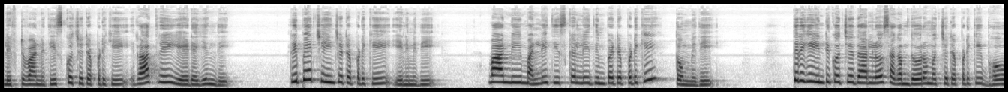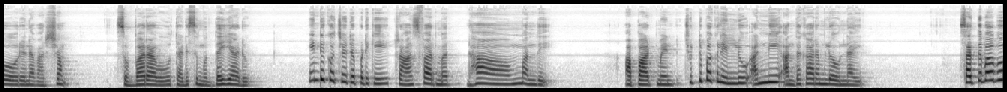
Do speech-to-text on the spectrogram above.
లిఫ్ట్ వాడిని తీసుకొచ్చేటప్పటికి రాత్రి ఏడయ్యింది. రిపేర్ చేయించేటప్పటికి ఎనిమిది. వాణ్ణి మళ్ళీ తీసుకెళ్ళి దింపేటప్పటికి తొమ్మిది. తిరిగి ఇంటికొచ్చే దారిలో సగం దూరం వచ్చేటప్పటికి భోరిన వర్షం. సుబ్బారావు తడిసి ముద్దయ్యాడు. ఇంటికొచ్చేటప్పటికి ట్రాన్స్ఫార్మర్ ఢామ్ అంది. అపార్ట్మెంట్ చుట్టుపక్కల ఇల్లు అన్నీ అంధకారంలో ఉన్నాయి. సత్యబాబు!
